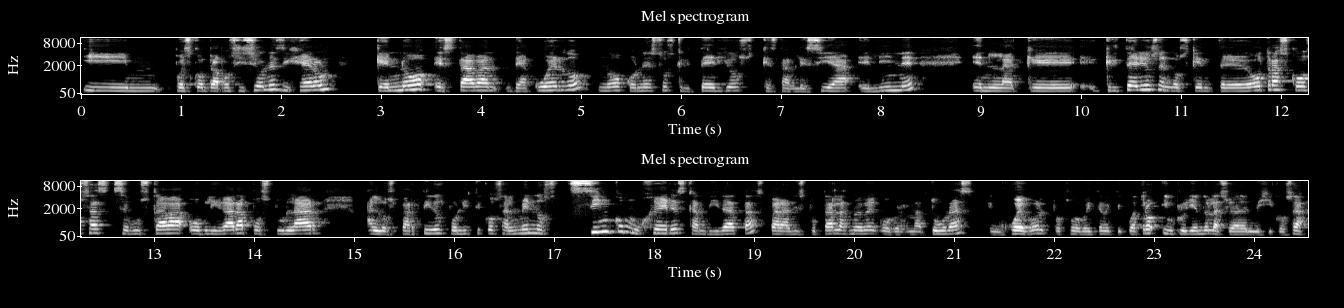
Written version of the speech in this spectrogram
y mm, pues contraposiciones dijeron que no estaban de acuerdo, ¿no? Con estos criterios que establecía el INE, en la que criterios en los que entre otras cosas se buscaba obligar a postular a los partidos políticos al menos cinco mujeres candidatas para disputar las nueve gobernaturas en juego el próximo 2024, incluyendo la Ciudad de México, o sea,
